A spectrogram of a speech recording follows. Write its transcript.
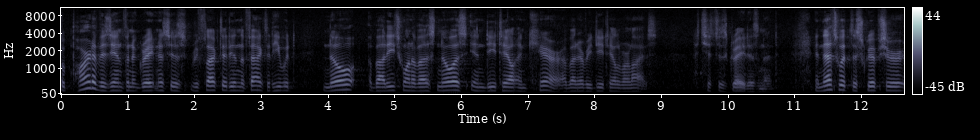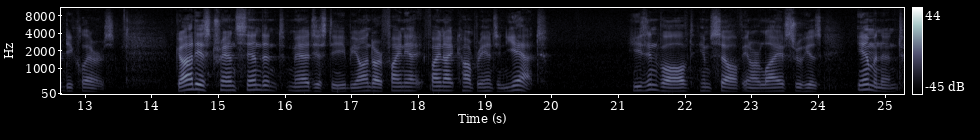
But part of His infinite greatness is reflected in the fact that He would know about each one of us, know us in detail, and care about every detail of our lives. It's just as great, isn't it? And that's what the Scripture declares. God is transcendent majesty beyond our finite, finite comprehension, yet He's involved Himself in our lives through His immanent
